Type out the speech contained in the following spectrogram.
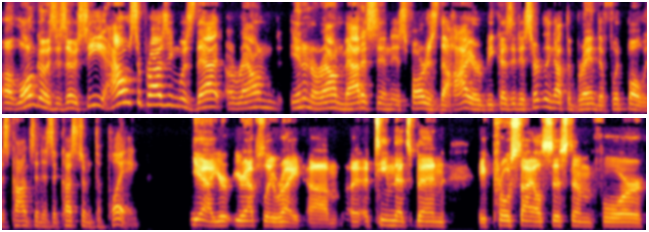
uh, Longo as his OC. How surprising was that around in and around Madison as far as the hire? Because it is certainly not the brand of football Wisconsin is accustomed to playing. Yeah, you're you're absolutely right. Um, a, a team that's been a pro style system for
